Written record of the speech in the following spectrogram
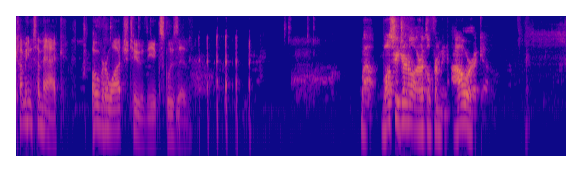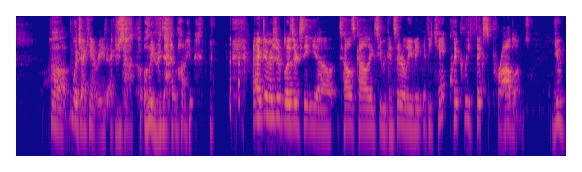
Coming to Mac, Overwatch 2, the exclusive. Wow. Wall Street Journal article from an hour ago. Oh, which I can't read. I can just only read the headline. Activision Blizzard CEO tells colleagues he would consider leaving if he can't quickly fix problems. You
